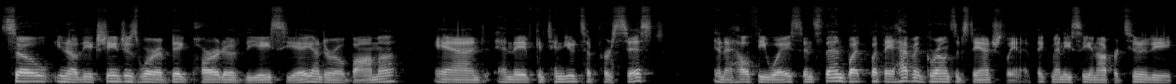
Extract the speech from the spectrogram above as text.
So, you know, the exchanges were a big part of the ACA under Obama, and and they've continued to persist in a healthy way since then, but but they haven't grown substantially. And I think many see an opportunity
